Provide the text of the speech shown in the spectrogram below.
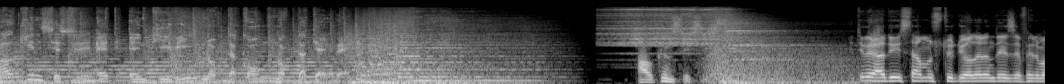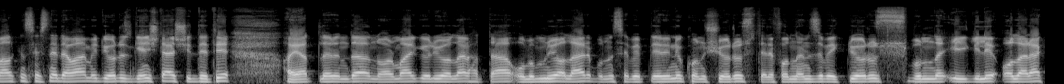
halkinsesi@ntv.com.tr. Halkın Sesi. NTV Radyo İstanbul stüdyolarındayız efendim. Halkın sesine devam ediyoruz. Gençler şiddeti hayatlarında normal görüyorlar hatta olumluyorlar. Bunun sebeplerini konuşuyoruz. Telefonlarınızı bekliyoruz. Bununla ilgili olarak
